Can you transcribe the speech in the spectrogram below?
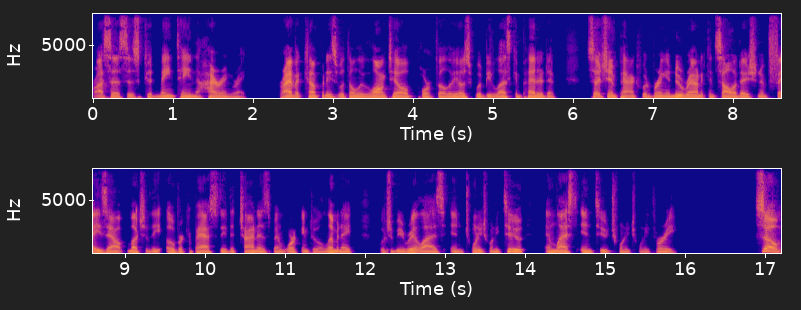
processes could maintain the hiring rate. Private companies with only long tail portfolios would be less competitive. Such impact would bring a new round of consolidation and phase out much of the overcapacity that China has been working to eliminate, which would be realized in 2022 and last into 2023. So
